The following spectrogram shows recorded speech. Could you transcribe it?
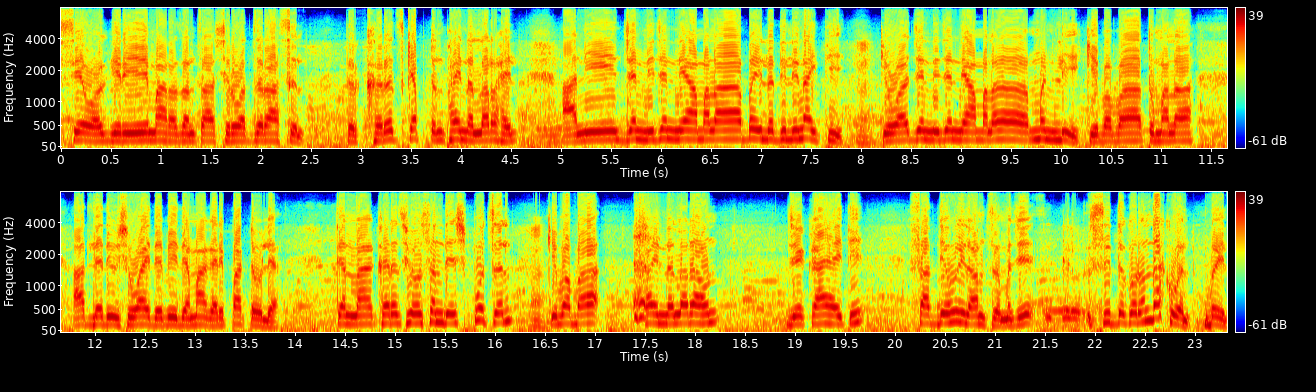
सेवागिरी महाराजांचा आशीर्वाद जर असेल तर खरंच कॅप्टन फायनलला राहील. आणि ज्यांनी ज्यांनी आम्हाला बैल दिली नाही ती किंवा ज्यांनी ज्यांनी आम्हाला म्हणली की बाबा तुम्हाला आदल्या दिवशी वायद्या बेद्या माघारी पाठवल्या त्यांना खरंच ह्यो संदेश पोचल की बाबा फायनलला राहून जे काय आहे ते साध्य होईल आमचं. म्हणजे सिद्ध करून दाखवल बैल.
